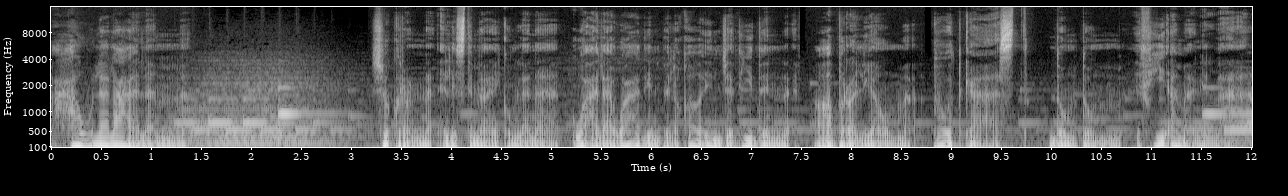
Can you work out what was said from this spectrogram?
حول العالم. شكرا لاستماعكم لنا وعلى وعد بلقاء جديد عبر اليوم بودكاست دمتم في أمان الله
